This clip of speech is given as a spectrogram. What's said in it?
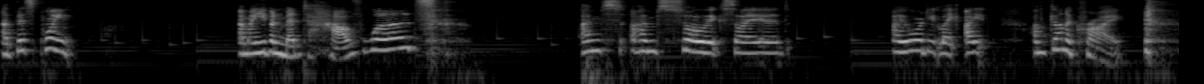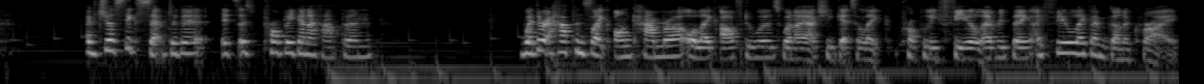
at this point, am I even meant to have words? I'm so, I'm so excited. I already like I I'm gonna cry. I've just accepted it. It's, it's probably gonna happen. Whether it happens like on camera or like afterwards when I actually get to like properly feel everything, I feel like I'm gonna cry.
